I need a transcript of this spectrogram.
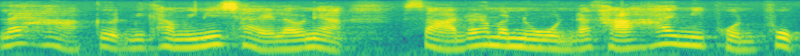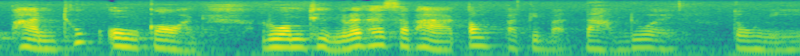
และหากเกิดมีคำวินิจฉัยแล้วเนี่ยสารรัฐธรรมนูญนะคะ ให้มีผลผูกพันทุกองค์กร รวมถึงรัฐสภาต้องปฏิบัติตามด้วยตรงนี้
